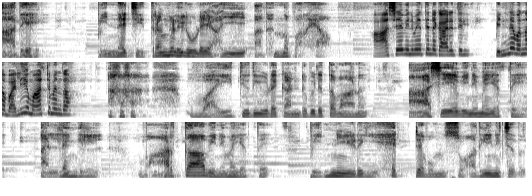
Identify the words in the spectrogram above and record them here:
അതെ. പിന്നെ ചിത്രങ്ങളിലൂടെയായി അതെന്ന് പറയാം. ആശയവിനിമയത്തിന്റെ കാര്യത്തിൽ പിന്നെ വന്ന വലിയ മാറ്റം എന്താ വൈദ്യുതിയുടെ കണ്ടുപിടുത്തമാണ് ആശയവിനിമയത്തെ അല്ലെങ്കിൽ വാർത്താവിനിമയത്തെ പിന്നീട് ഏറ്റവും സ്വാധീനിച്ചത്.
